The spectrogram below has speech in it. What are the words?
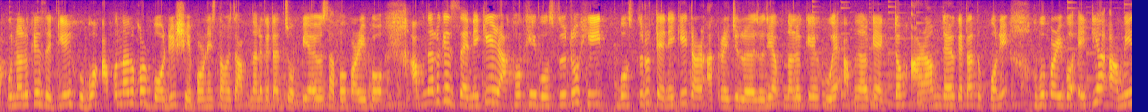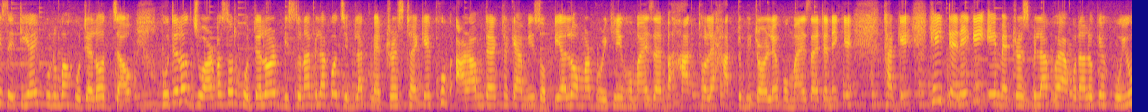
আপোনালোকে যেতিয়াই শুব আপোনালোকৰ বডিৰ শ্বেপৰ নিচিনা হৈ যায় আপোনালোকে তাত জঁপিয়াইও চাব পাৰিব। আপোনালোকে যেনেকেই ৰাখক সেই বস্তুটো সেই বস্তুটো তেনেকেই তাৰ আকৃতি লয়। যদি আপোনালোকে শুৱে আপোনালোকে একদম আৰামদায়ক এটা টোপনি শুব পাৰিব। এতিয়া আমি যেতিয়াই কোনোবা হোটেলত যাওঁ হোটেলত যোৱাৰ পাছত হোটেলৰ বিচনাবিলাকত যিবিলাক মেট্ৰেছ থাকে খুব আৰামদায়ক থাকে। আমি জঁপিয়ালেও আমাৰ ভৰিখিনি সোমাই যায় বা হাত থ'লে হাতটো ভিতৰলৈ সোমাই যায় তেনেকৈ থাকে। সেই তেনেকেই এই মেট্ৰেছবিলাক হয় আপোনালোকে শুয়ো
